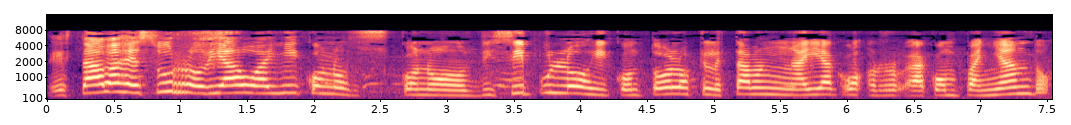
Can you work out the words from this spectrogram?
Estaba Jesús rodeado allí con los, con los discípulos y con todos los que le estaban ahí acompañando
